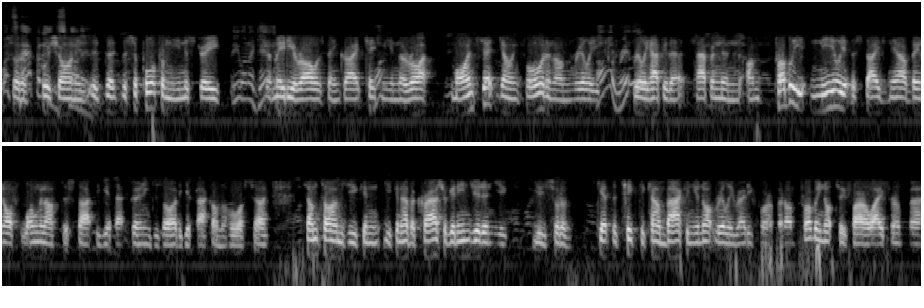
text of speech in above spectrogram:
What's sort of push on, is, is the, the support from the industry, you the media role has been great, keep What? me in the right mindset going forward, and I'm really Oh, really? really happy that it's happened, and I'm probably nearly at the stage now. I've been off long enough to start to get that burning desire to get back on the horse. So sometimes you can you can have a crash or get injured, and you you sort of get the tick to come back, and you're not really ready for it. But I'm probably not too far away from uh,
